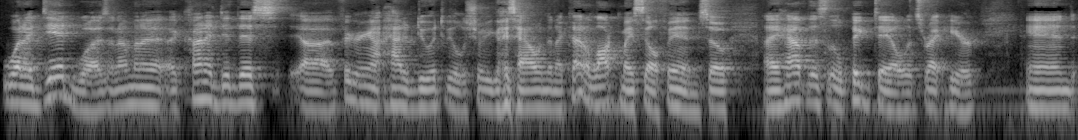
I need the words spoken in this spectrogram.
what I did was, and I'm gonna, I kind of did this, uh, figuring out how to do it to be able to show you guys how, and then I kind of locked myself in. So I have this little pigtail that's right here, and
